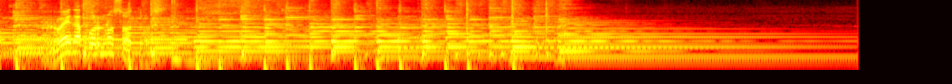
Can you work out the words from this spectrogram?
ruega por nosotros.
